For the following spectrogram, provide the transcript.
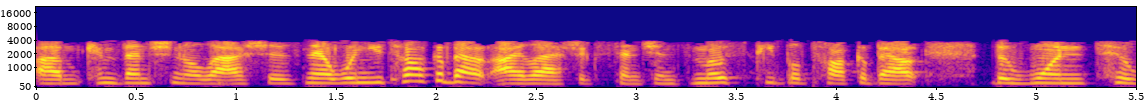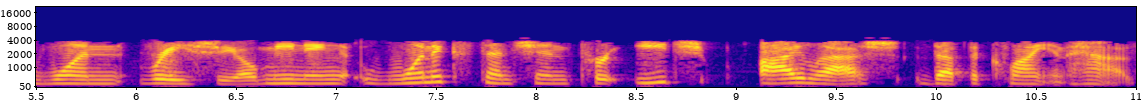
um, conventional lashes, now when you talk about eyelash extensions, most people talk about the one to one ratio, meaning one extension per each eyelash that the client has.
